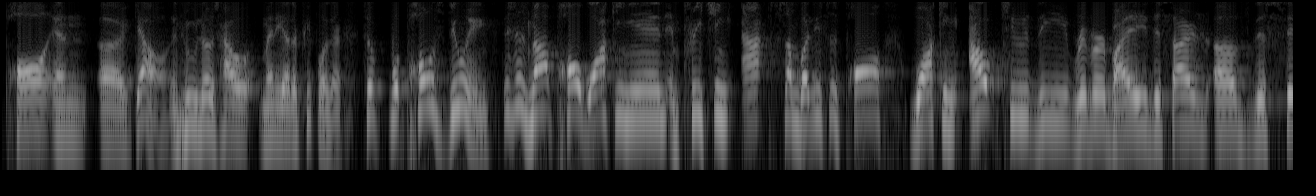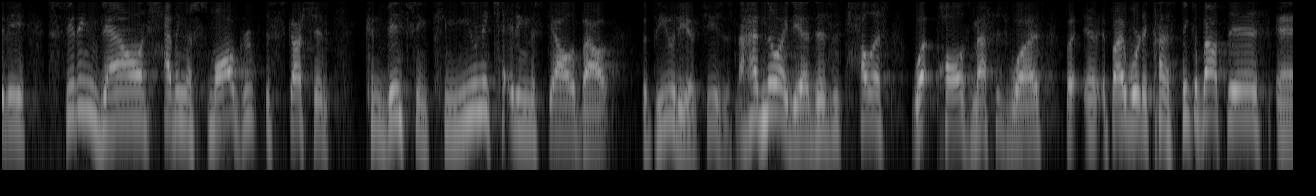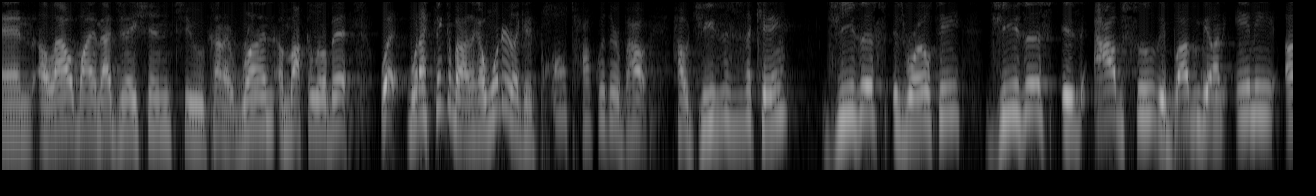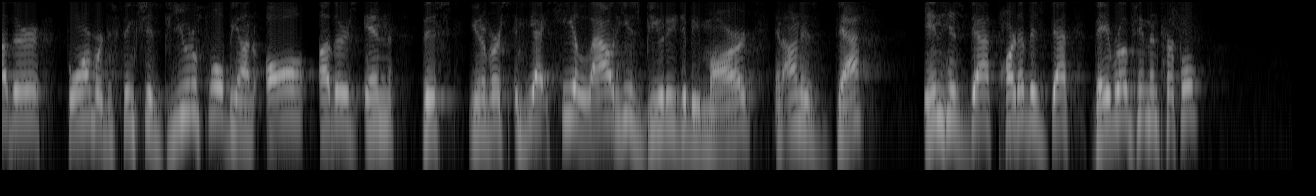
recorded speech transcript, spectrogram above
Paul and uh, gal, and who knows how many other people are there. So, what Paul's doing, this is not Paul walking in and preaching at somebody. This is Paul walking out to the river by the side of this city, sitting down, having a small group discussion, convincing, communicating this gal about the beauty of Jesus. Now, I have no idea. It doesn't tell us what Paul's message was, but if I were to kind of think about this and allow my imagination to kind of run amok a little bit, what, what I think about, like, I wonder, like, did Paul talk with her about how Jesus is a king? Jesus is royalty. Jesus is absolutely above and beyond any other form or distinction, beautiful beyond all others in this universe. And yet he allowed his beauty to be marred. And on his death, in his death, part of his death, they robed him in purple.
